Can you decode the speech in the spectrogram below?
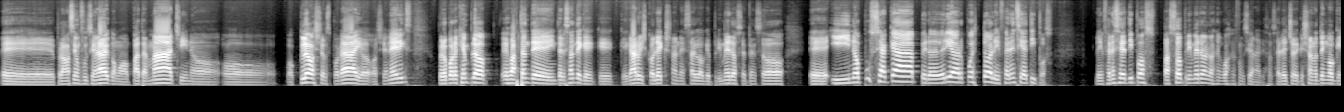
eh, programación funcional como pattern matching o, closures por ahí, o generics, pero, por ejemplo, es bastante interesante que, Garbage Collection es algo que primero se pensó, eh, y no puse acá, pero debería haber puesto la inferencia de tipos. La inferencia de tipos pasó primero en los lenguajes funcionales. O sea, el hecho de que yo no tengo que,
